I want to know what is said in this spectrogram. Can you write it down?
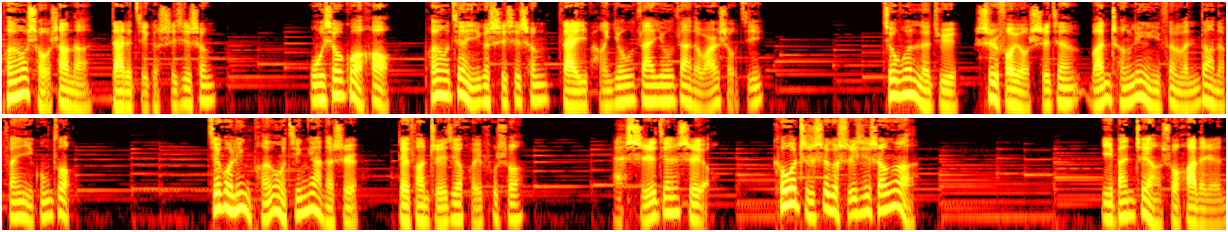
朋友手上呢带着几个实习生，午休过后，朋友见一个实习生在一旁悠哉悠哉的玩手机，就问了句：“是否有时间完成另一份文档的翻译工作？”结果令朋友惊讶的是，对方直接回复说：“哎，时间是有，可我只是个实习生啊。”一般这样说话的人，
